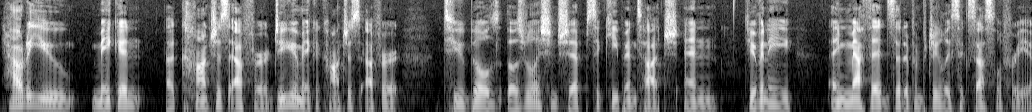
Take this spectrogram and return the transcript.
How do you make an, a conscious effort? Do you make a conscious effort to build those relationships to keep in touch? And do you have any any methods that have been particularly successful for you?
